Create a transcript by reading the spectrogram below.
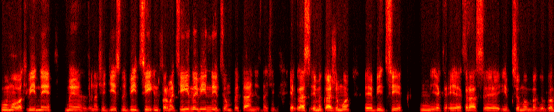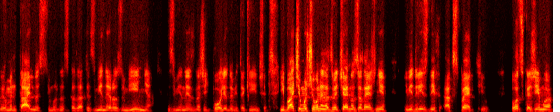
в умовах війни. Ми, значить, дійсно бійці інформаційної війни в цьому питанні. Значить, якраз і ми кажемо е, бійці як, якраз е, і в цьому ментальності, можна сказати, зміни розуміння, зміни, значить, поглядів і таке інше. І бачимо, що вони надзвичайно залежні від різних аспектів. От, скажімо,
